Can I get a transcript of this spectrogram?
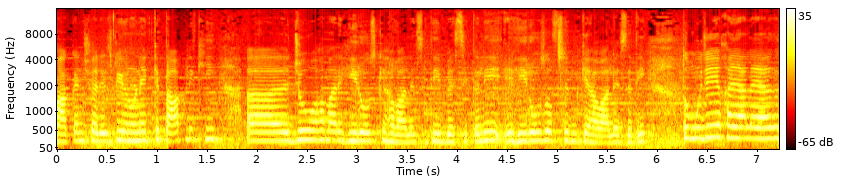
माकन भी उन्होंने किताब लिखी uh, जो हमारे हीरोज़ के हवाले से थी बेसिकली हीरोज़ ऑफ़ सिंध के हवाले से थी। तो मुझे ये ख्याल आया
